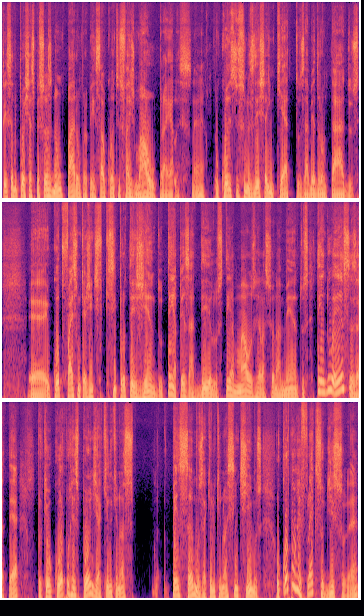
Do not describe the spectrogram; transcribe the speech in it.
pensando, poxa, as pessoas não param para pensar o quanto isso faz mal para elas, né? O quanto isso nos deixa inquietos, amedrontados, é, o quanto faz com que a gente fique se protegendo, tenha pesadelos, tenha maus relacionamentos, tenha doenças até, porque o corpo responde àquilo que nós pensamos, aquilo que nós sentimos. O corpo é um reflexo disso, né?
